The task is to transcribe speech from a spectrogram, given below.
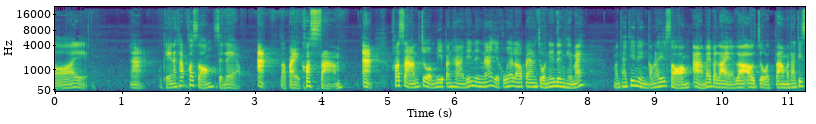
100อะโอเคนะครับ ข้อ2เสร็จแล้ว ต่อไปข้อ3อะข้อ 3 โจทย์มีปัญหานิดนึงนะเดี๋ยวครูให้เราแปลงโจทย์นิดนึงเห็นไหมบรรทัดที่ 1 กับบรรทัดที่ 2 อะไม่เป็นไร เราเอาโจทย์ตามบรรทัดที่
